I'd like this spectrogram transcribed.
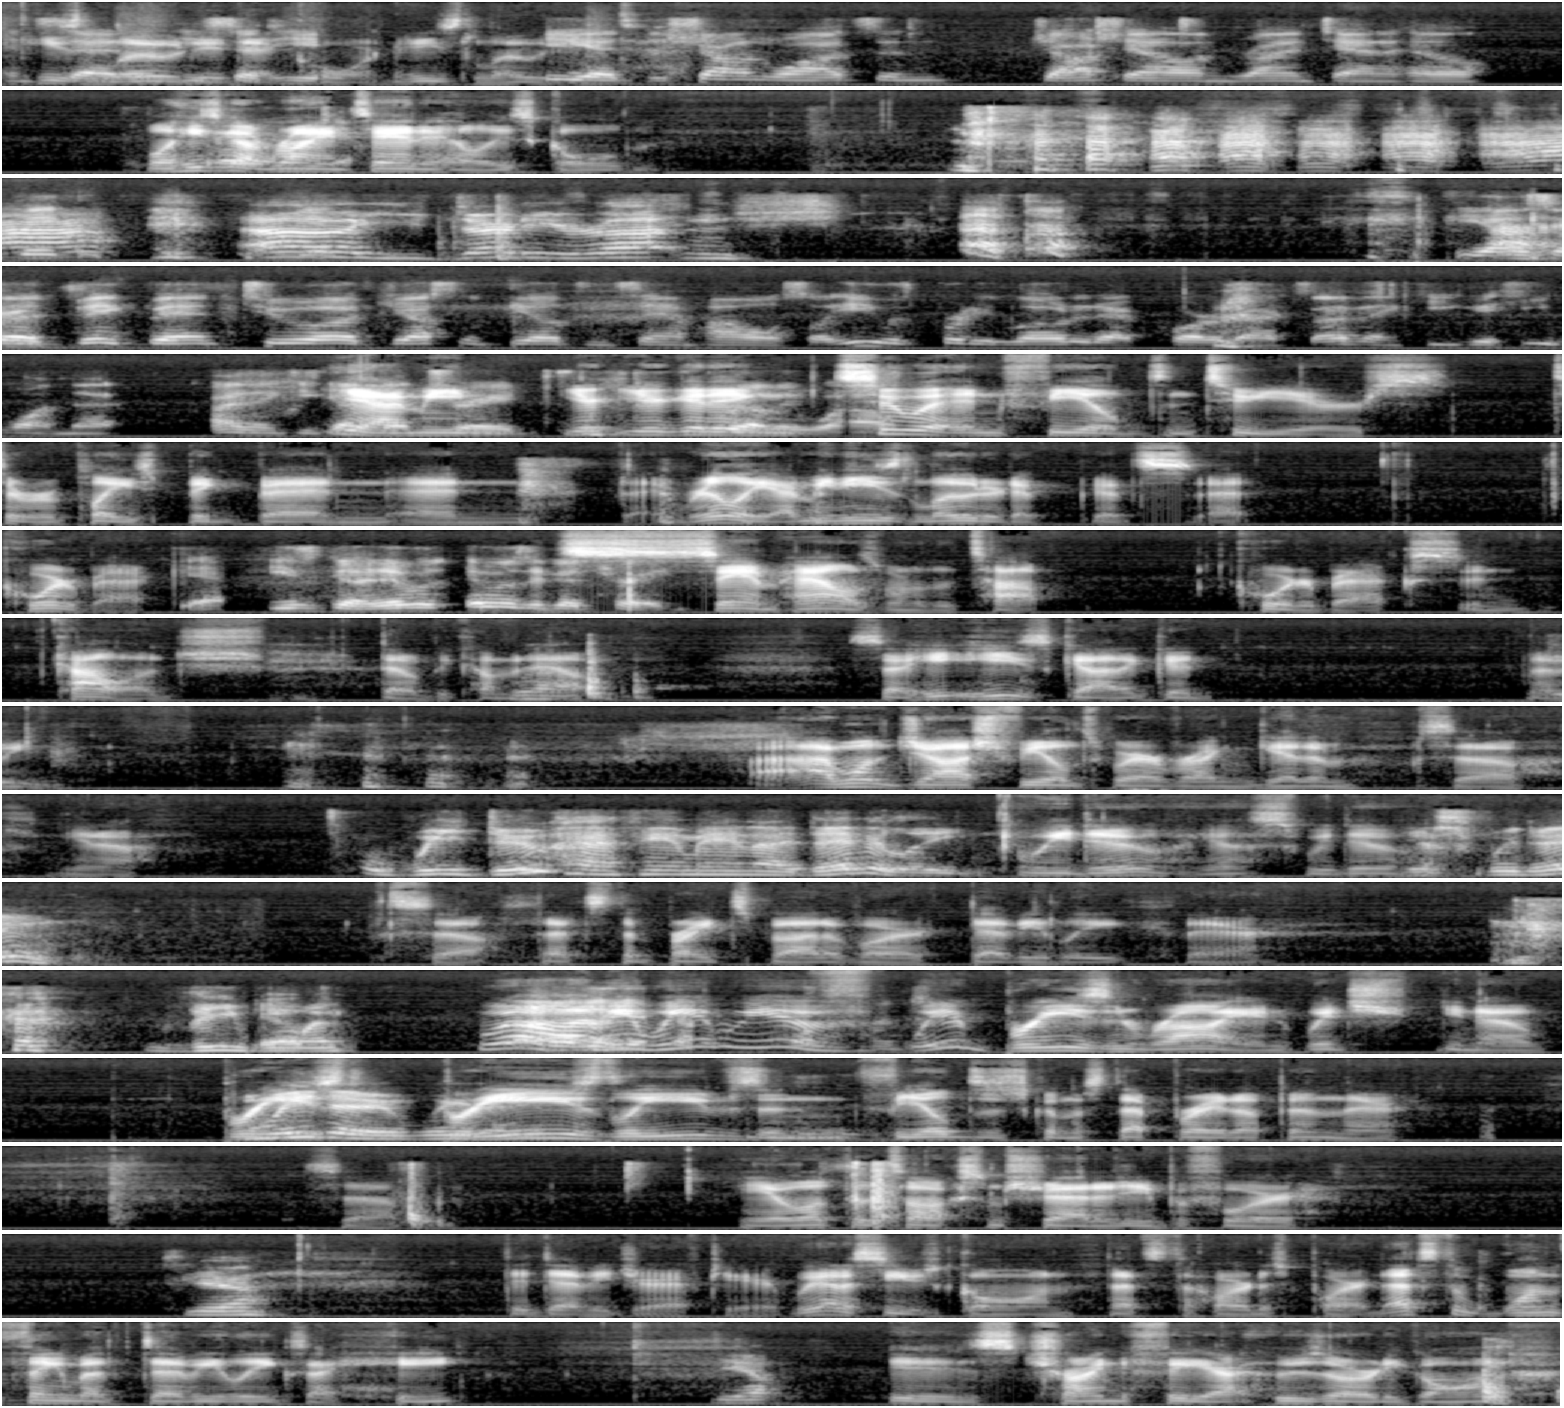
And he's said- loaded He said at he, corner. He's loaded. he had Deshaun Watson, Josh Allen, Ryan Tannehill. well, he's got Ryan yeah. Tannehill. He's golden. oh, you dirty rotten! Sh- He also had Big Ben, Tua, Justin Fields, and Sam Howell. So he was pretty loaded at quarterback. So I think he he won that. I think he got Yeah, that I mean, trade. you're you're getting really well. Tua and Fields in two years to replace Big Ben, and really, I mean, he's loaded at, at, at quarterback. Yeah, he's good. It was it was a good trade. Sam Howell's one of the top quarterbacks in college that'll be coming Right. out. So he he's got a good. I mean, I I want Josh Fields wherever I can get him. So you know, we do have him in a Devy league. we do. Yes, we do. Yes, we do. So that's the bright spot of our Devy League there. the Yep. one. Well, I I mean, we we have we have Brees and Ryan, which you know, Brees do, we do. Brees leaves and Fields is going to step right up in there. So, yeah, we'll have to talk some strategy before Yeah. The Devy draft here. We got to see who's gone. That's the hardest part. That's the one thing about Devy leagues I hate Yep. is trying to figure out who's already gone.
